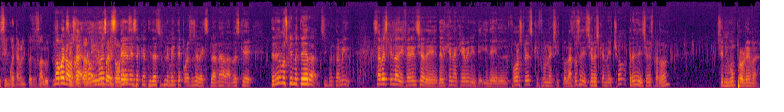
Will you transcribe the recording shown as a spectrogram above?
50 mil pesos, salud. No, bueno, o sea, 50,000 no, no es que esperen esa cantidad, simplemente por eso es la explanada. No es que tenemos que meter a 50 mil. ¿Sabes qué es la diferencia de- del Hell and Heaven y, de- y del Force Fest? Que fue un éxito. Las dos ediciones que han hecho, tres ediciones, perdón, sin ningún problema.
